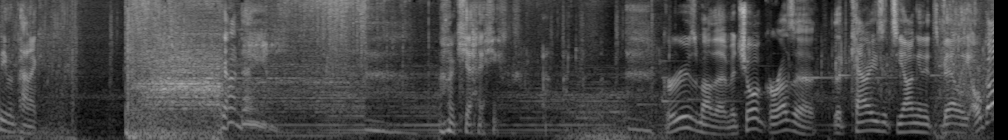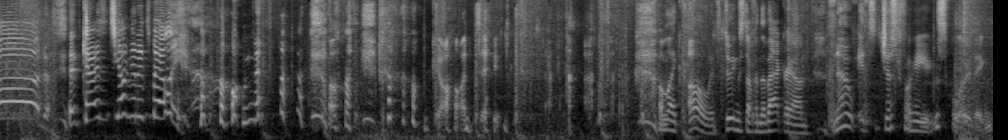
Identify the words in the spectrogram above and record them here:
Didn't even panic. God damn. Okay. Gruz mother, mature gruzzer that carries its young in its belly. Oh god! It carries its young in its belly! oh no! Oh, god, dude. I'm like, oh, it's doing stuff in the background. No, it's just fucking exploding.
